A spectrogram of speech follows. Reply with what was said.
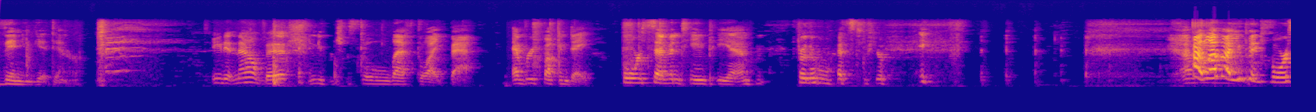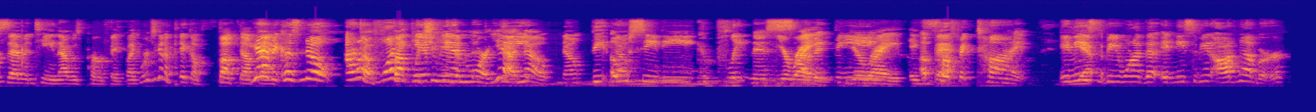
then you get dinner eat it now, bitch. and you're just left like that every fucking day 4:17 p.m. for the rest of your life I love how you picked 417. That was perfect. Like we're just gonna pick a fucked up. Yeah, act- because no, I don't want fuck to with you even more. Yeah, the, no, no. the no. OCD completeness. You're Of right. it being You're right. Exactly. a perfect time. It needs Yep. to be one of the. It needs to be an odd number,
